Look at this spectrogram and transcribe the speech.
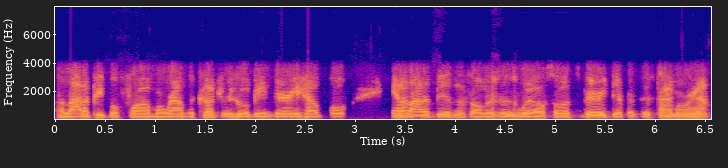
A lot of people from around the country who have been very helpful, and a lot of business owners as well. So it's very different this time around.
